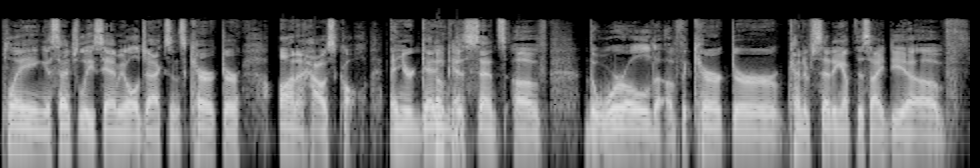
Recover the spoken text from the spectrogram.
playing essentially Samuel L. Jackson's character on a house call. And you're getting okay. this sense of the world, of the character, kind of setting up this idea of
